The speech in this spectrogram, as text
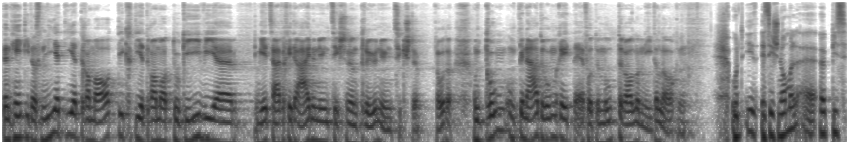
dann hätte das nie die Dramatik, die Dramaturgie wie, äh, wie jetzt einfach in der 91. und 93. Oder? Und, drum, und genau darum redet er von der Mutter aller Niederlagen. Und es ist nochmal äh, etwas,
